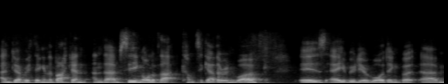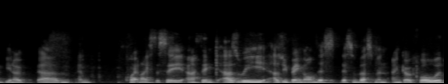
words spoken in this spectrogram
and do everything in the back end. And um, seeing all of that come together and work is a really rewarding, but um, you know, um, and quite nice to see. And I think as we as we bring on this this investment and go forward,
